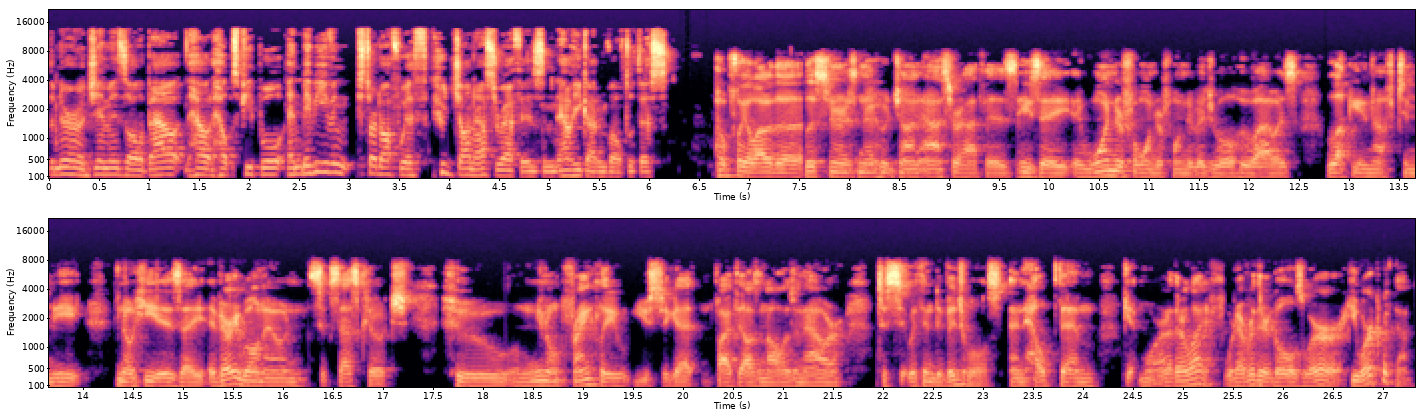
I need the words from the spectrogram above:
the NeuroGym is all about, how it helps people, and maybe even start off with who John Assaraf is and how he got involved with this? Hopefully, a lot of the listeners know who John Assaraf is. He's a, a wonderful, wonderful individual who I was lucky enough to meet. You know, he is a, a very well known success coach who, you know, frankly used to get $5,000 an hour to sit with individuals and help them get more out of their life, whatever their goals were. He worked with them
